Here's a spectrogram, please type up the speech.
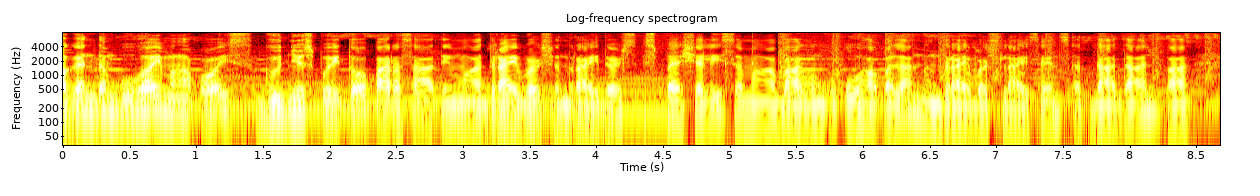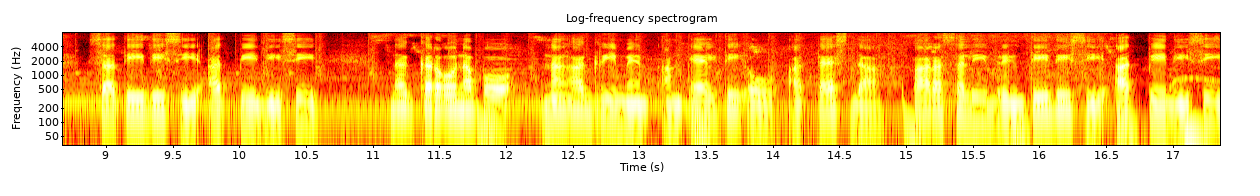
Magandang buhay mga koys. Good news po ito para sa ating mga drivers and riders, especially sa mga bagong kukuha pa lang ng driver's license at dadaan pa sa TDC at PDC. Nagkaroon na po ng agreement ang LTO at TESDA para sa libreng TDC at PDC.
